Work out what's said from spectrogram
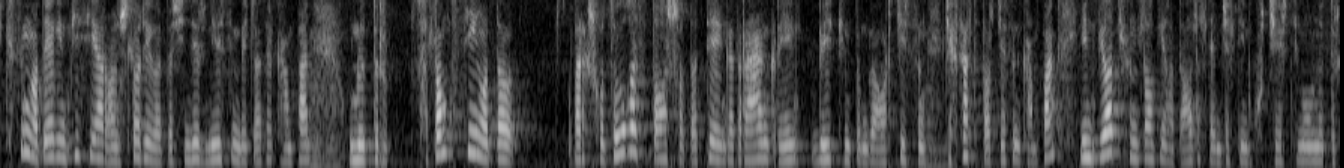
гэсэн одоо яг энэ PCR онцлогыг одоо шинээр нээсэн байж байгаа тэр компани өнөөдөр Солонгосын одоо бараг шууд 100-аас доош одоо тий ингээд ранг рейтингд ингээ орж исэн жагсаалтад орж исэн компани. Энэ биотехнологийн одоо ололт амжилтын хүчээр тийм өнөөдөр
